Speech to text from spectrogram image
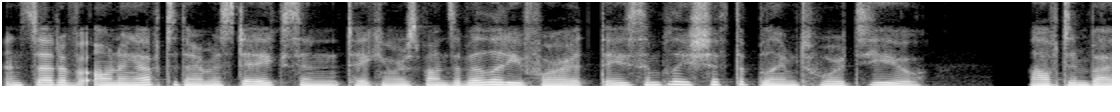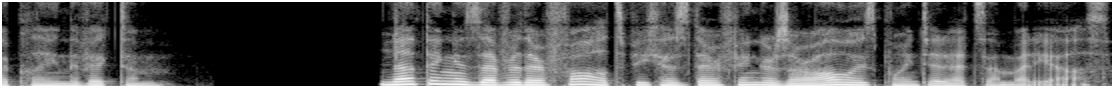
instead of owning up to their mistakes and taking responsibility for it, they simply shift the blame towards you, often by playing the victim. Nothing is ever their fault because their fingers are always pointed at somebody else,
